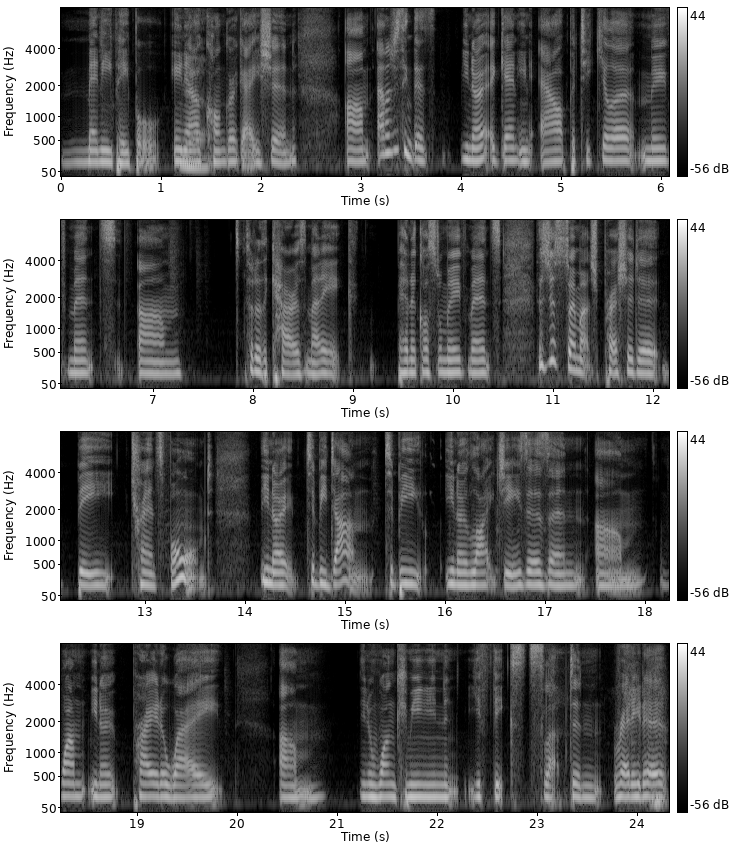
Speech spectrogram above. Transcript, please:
many people in our congregation. Um, and I just think there's, you know, again, in our particular movements, um, sort of the charismatic Pentecostal movements, there's just so much pressure to be transformed, you know, to be done, to be, you know, like Jesus and um, one, you know, prayed away, um, you know, one communion, you're fixed, slapped, and ready to,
